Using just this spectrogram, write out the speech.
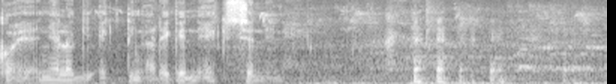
Kayaknya lagi acting adegan action ini.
